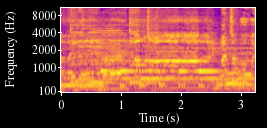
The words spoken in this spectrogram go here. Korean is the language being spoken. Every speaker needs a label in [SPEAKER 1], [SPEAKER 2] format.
[SPEAKER 1] மரணத்தான் பஞ்சபூத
